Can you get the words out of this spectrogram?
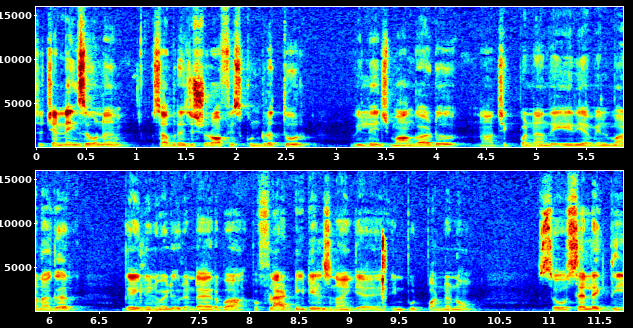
So Chennai zone sub register office Kundrathur village Mangadu நான் செக் பண்ண அந்த area Melma Nagar guideline value ரெண்டாயிரரூபா இப்போ ஃப்ளாட் டீட்டெயில்ஸ் நான் இங்கே இன்புட் பண்ணணும். So select the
